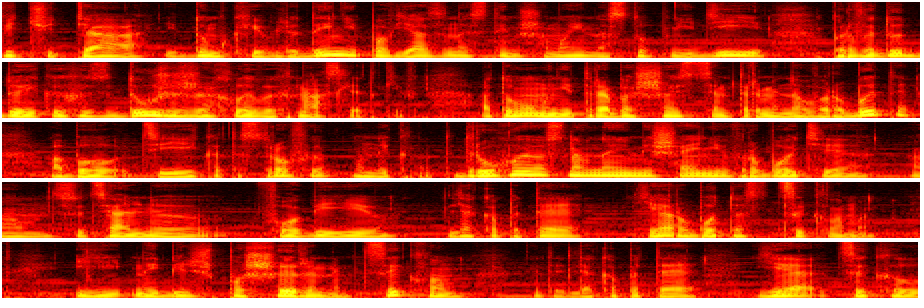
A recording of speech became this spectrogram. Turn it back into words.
відчуття і думки в людині пов'язані з тим, що мої наступні дії приведуть до якихось дуже жахливих наслідків, а тому мені треба щось цим терміново робити або цієї катастрофи уникнути. Другою основною мішенью в роботі ем, соціальною фобією для КПТ є робота з циклами. І найбільш поширеним циклом для КПТ є цикл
